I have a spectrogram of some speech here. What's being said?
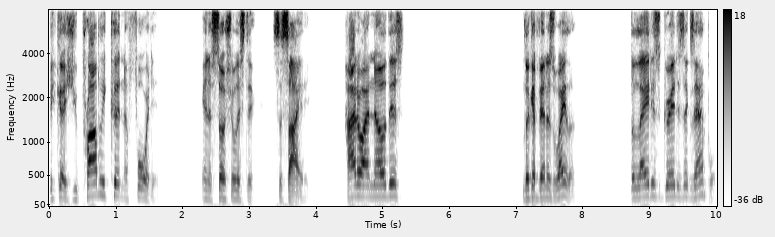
because you probably couldn't afford it in a socialistic society. How do I know this? Look at Venezuela, the latest, greatest example.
